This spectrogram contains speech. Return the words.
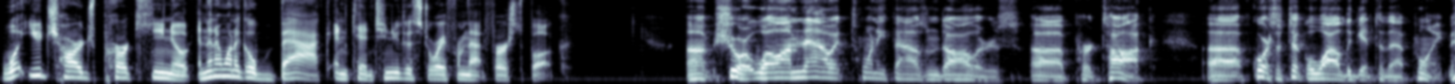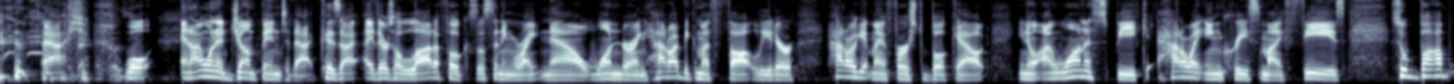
what you charge per keynote? And then I want to go back and continue the story from that first book. Um, sure. Well, I'm now at twenty thousand uh, dollars per talk. Uh, of course, it took a while to get to that point. that well, and I want to jump into that because there's a lot of folks listening right now wondering how do I become a thought leader? How do I get my first book out? You know, I want to speak. How do I increase my fees? So, Bob,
